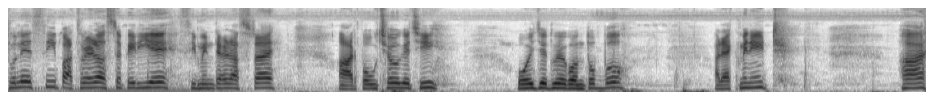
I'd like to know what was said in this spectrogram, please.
চলে এসেছি পাথরের রাস্তা পেরিয়ে, সিমেন্টের রাস্তায়, আর পৌঁছেও গেছি। ওই যে দূরে গন্তব্য, আর এক মিনিট। আর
